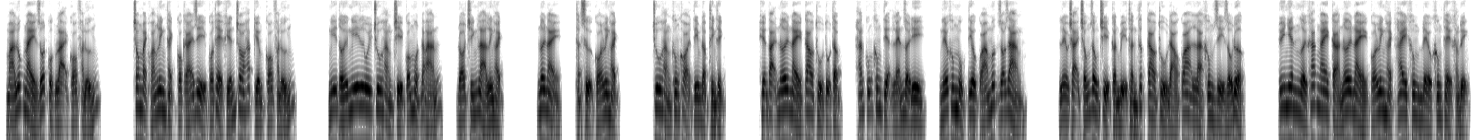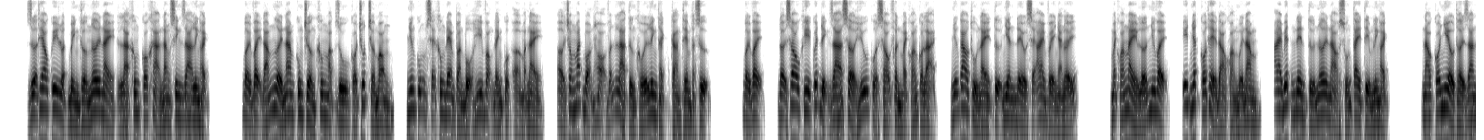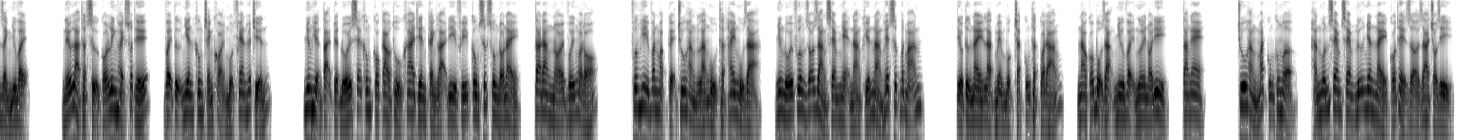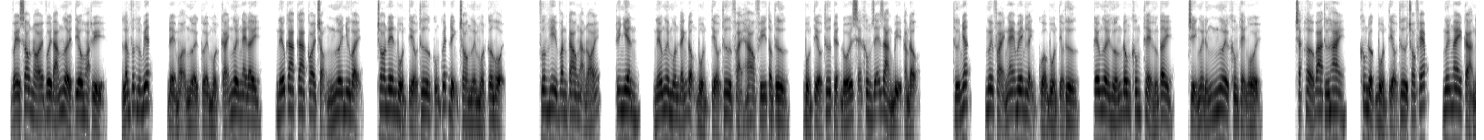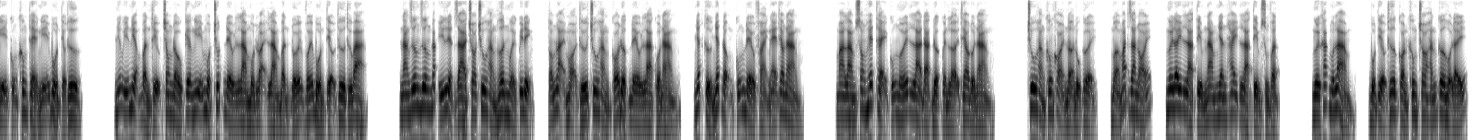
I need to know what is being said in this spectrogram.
Mà lúc này rốt cuộc lại có phản ứng trong mạch khoáng linh thạch có cái gì có thể khiến cho hắc kiếm có phản ứng? Nghĩ tới nghĩ lui, chu hằng chỉ có một đáp án, đó chính là linh hạch. Nơi này, thật sự có linh hạch. Chu hằng không khỏi tim đập thình thịch. Hiện tại nơi này cao thủ tụ tập, hắn cũng không tiện lén rời đi, nếu không mục tiêu quá mức rõ ràng. Lều trại chống rông chỉ cần bị thần thức cao thủ đảo qua là không gì giấu được. Tuy nhiên người khác ngay cả nơi này có linh hạch hay không đều không thể khẳng định. Dựa theo quy luật bình thường nơi này là không có khả năng sinh ra linh hạch bởi vậy đám người nam cung trường không mặc dù có chút chờ mong, nhưng cũng sẽ không đem toàn bộ hy vọng đánh cuộc ở mặt này, ở trong mắt bọn họ vẫn là từng khối linh thạch càng thêm thật sự. Bởi vậy, đợi sau khi quyết định ra sở hữu của sáu phần mạch khoáng còn lại, những cao thủ này tự nhiên đều sẽ ai về nhà lấy mạch khoáng này lớn như vậy, ít nhất có thể đào khoảng mười năm, ai biết nên từ nơi nào xuống tay tìm linh hạch. Nào có nhiều thời gian dành như vậy. Nếu là thật sự có linh hạch xuất thế, vậy tự nhiên không tránh khỏi một phen huyết chiến. Nhưng hiện tại tuyệt đối sẽ không có cao thủ khai thiên cảnh lại đi phí công sức xuống đó này, ta đang nói với ngoài đó phương hy văn mặc kệ chu hằng là ngủ thật hay ngủ giả, nhưng đối phương rõ ràng xem nhẹ nàng khiến nàng hết sức bất mãn. Tiểu tử này lạc mềm buộc chặt cũng thật quá đáng, nào có bộ dạng như vậy ngươi nói đi, ta nghe. Chu hằng mắt cũng không mở, hắn muốn xem xem nữ nhân này có thể dở ra trò gì. Về sau nói với đám người tiêu hoa thủy, lâm phước hưng biết, để mọi người cười một cái ngươi ngay đây, nếu ca ca coi trọng ngươi như vậy, cho nên bổn tiểu thư cũng quyết định cho ngươi một cơ hội. Phương hy văn cao ngạo nói, tuy nhiên, nếu ngươi muốn đánh động bổn tiểu thư phải hao phí tâm tư, bổn tiểu thư tuyệt đối sẽ không dễ dàng bị cảm động. Thứ nhất, ngươi phải nghe mệnh lệnh của bổn tiểu thư kêu ngươi hướng đông không thể hướng tây, chỉ ngươi đứng ngươi không thể ngồi. Chắc hờ ba thứ hai, không được bổn tiểu thư cho phép, ngươi ngay cả nghĩ cũng không thể nghĩ bổn tiểu thư. Những ý niệm bẩn thỉu trong đầu kia nghĩ một chút đều là một loại làm bẩn đối với bổn tiểu thư thứ ba. Nàng dương dương đắc ý liệt ra cho chu hằng hơn mười quy định, tóm lại mọi thứ chu hằng có được đều là của nàng, nhất cử nhất động cũng đều phải nghe theo nàng. Mà làm xong hết thệ cũng mới là đạt được quyền lợi theo đuổi nàng. Chu hằng không khỏi nợ nụ cười, mở mắt ra nói, ngươi đây là tìm nam nhân hay là tìm sùng vật? Người khác muốn làm, bổn tiểu thư còn không cho hắn cơ hội đấy.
